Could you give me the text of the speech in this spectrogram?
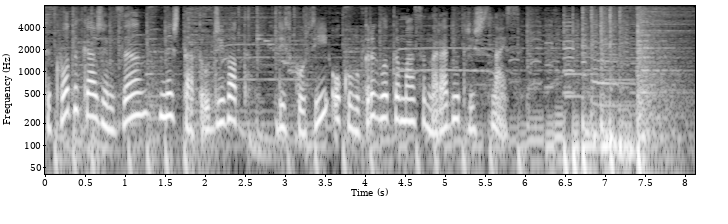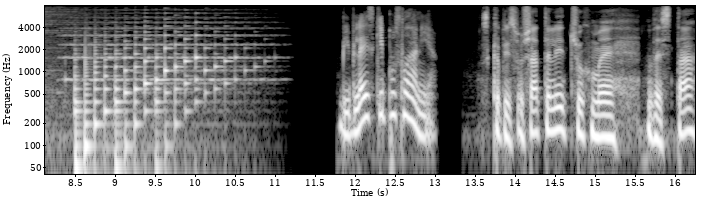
Какво да кажем за нещата от живота? Дискусии около кръглата маса на Радио 316. Библейски послания Скъпи слушатели, чухме веста,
